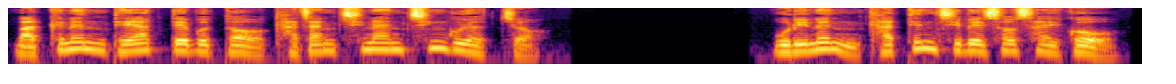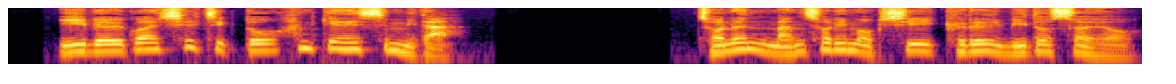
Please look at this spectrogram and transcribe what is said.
마크는 대학 때부터 가장 친한 친구였죠. 우리는 같은 집에서 살고 이별과 실직도 함께 했습니다. 저는 망설임 없이 그를 믿었어요.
